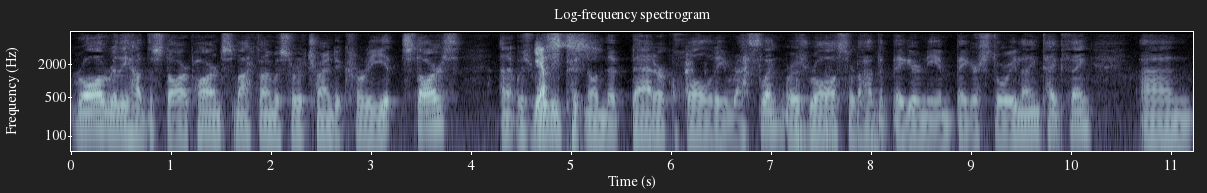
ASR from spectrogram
Raw really had the star power and SmackDown was sort of trying to create stars and it was really Yes. putting on the better quality wrestling, whereas Raw sort of had the bigger name, bigger storyline type thing. And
